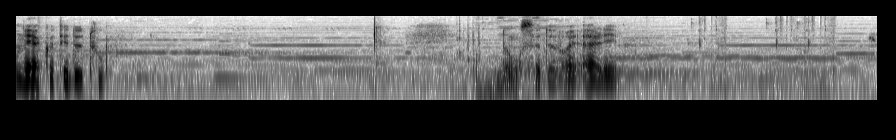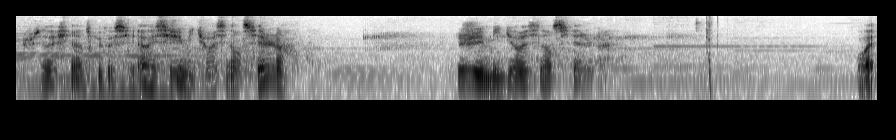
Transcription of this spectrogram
On est à côté de tout. Donc ça devrait aller. Je vais vérifier un truc aussi. Ah oui, si j'ai mis du résidentiel là. J'ai mis du résidentiel. Ouais.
